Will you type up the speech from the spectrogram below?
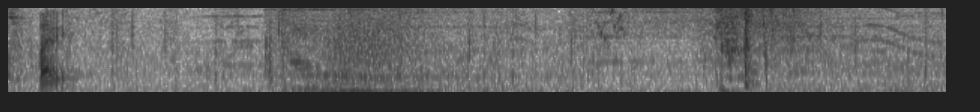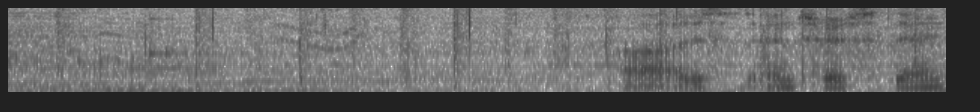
Fight. Uh, this is interesting.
